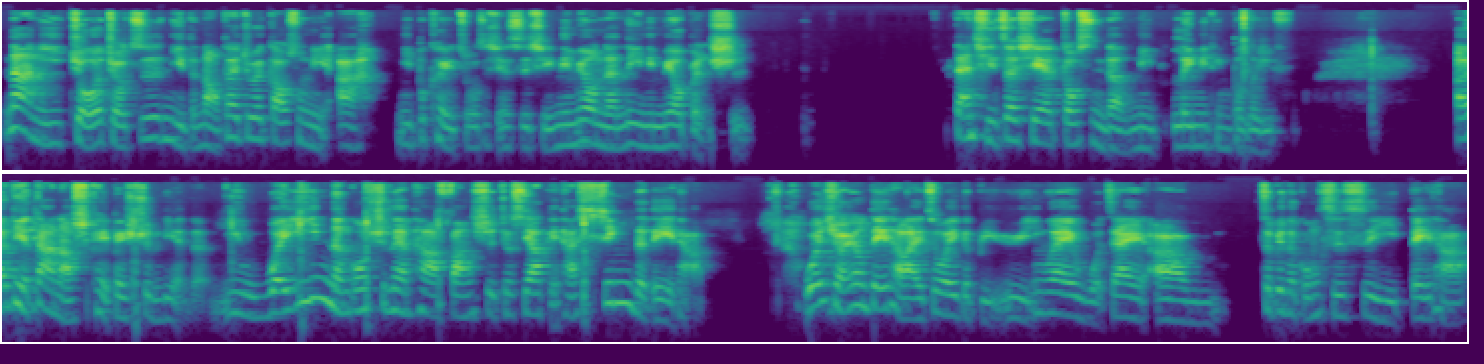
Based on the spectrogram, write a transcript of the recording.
那你久而久之，你的脑袋就会告诉你啊，你不可以做这些事情，你没有能力，你没有本事。但其实这些都是你的你 limiting belief。而你的大脑是可以被训练的，你唯一能够训练它的方式，就是要给它新的 data。我很喜欢用 data 来做一个比喻，因为我在嗯这边的公司是以 data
